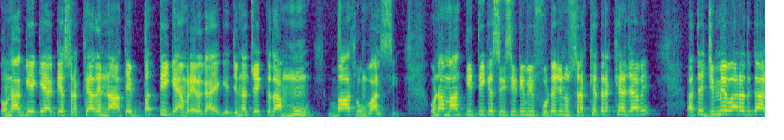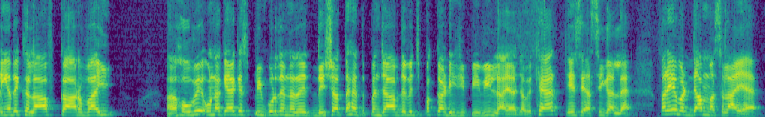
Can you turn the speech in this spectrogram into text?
ਉਹਨਾਂ ਅੱਗੇ ਕਿਹਾ ਕਿ ਸੁਰੱਖਿਆ ਦੇ ਨਾਂ ਤੇ 32 ਕੈਮਰੇ ਲਗਾਏ ਗਏ, ਜਿਨ੍ਹਾਂ ਚੋਂ ਇੱਕ ਦਾ ਮੂੰਹ ਬਾਥਰੂਮ ਵੱਲ ਸੀ। ਉਹਨਾਂ ਮੰਗ ਕੀਤੀ ਕਿ ਸੀਸੀਟੀਵੀ ਫੁਟੇਜ ਨੂੰ ਸੁਰੱਖਿਅਤ ਰੱਖਿਆ ਜਾਵੇ ਅਤੇ ਜ਼ਿੰਮੇਵਾਰ ਅਧਿਕਾਰੀਆਂ ਦੇ ਖਿਲਾਫ ਕਾਰਵਾਈ ਹੋਵੇ। ਉਹਨਾਂ ਕਿਹਾ ਕਿ ਸੁਪਰੀਮ ਕੋਰਟ ਦੇ ਨਿਰਦੇਸ਼ਾਂ ਤਹਿਤ ਪੰਜਾਬ ਦੇ ਵਿੱਚ ਪੱਕਾ ਡੀਜੀਪੀ ਵੀ ਲਾਇਆ ਜਾਵੇ। ਖੈਰ, ਇਹ ਸਿਆਸੀ ਗੱਲ ਹੈ, ਪਰ ਇਹ ਵੱਡਾ ਮਸਲਾ ਹੈ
